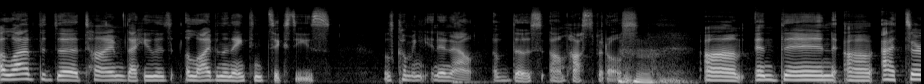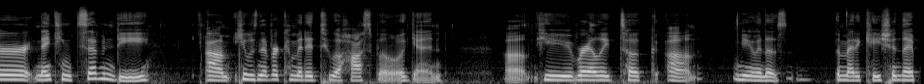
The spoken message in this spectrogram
a lot of the, the time that he was alive in the 1960s was coming in and out of those um, hospitals. Um, and then uh, after 1970, um, he was never committed to a hospital again. Um, he rarely took um, you know the, the medication that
